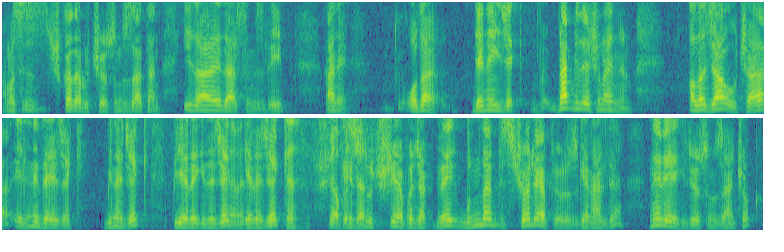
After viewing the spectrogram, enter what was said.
Ama siz şu kadar uçuyorsunuz zaten idare edersiniz deyip hani o da deneyecek. Ben bir de şuna inanıyorum. Alacağı uçağa elini değecek, binecek, bir yere gidecek, Evet, gelecek. bir test uçuşu yapacak. Test uçuşu yapacak. Ve bunu da biz şöyle yapıyoruz genelde. Nereye gidiyorsunuz en çok?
